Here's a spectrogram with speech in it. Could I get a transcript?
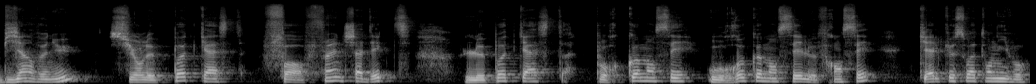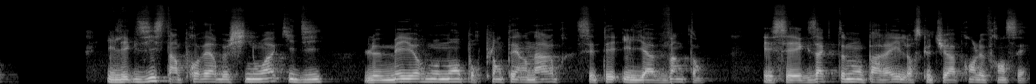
Bienvenue sur le podcast For French Addicts, le podcast pour commencer ou recommencer le français, quel que soit ton niveau. Il existe un proverbe chinois qui dit Le meilleur moment pour planter un arbre, c'était il y a 20 ans. Et c'est exactement pareil lorsque tu apprends le français.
